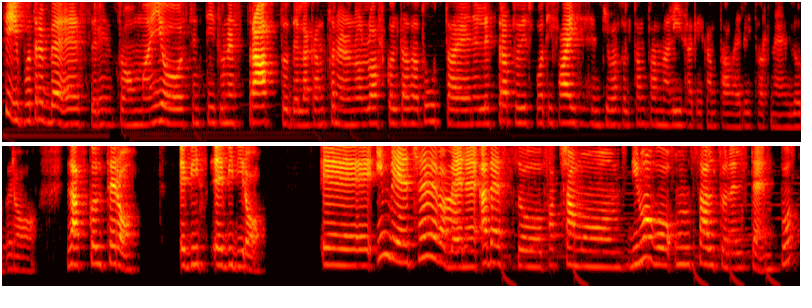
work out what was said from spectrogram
Sì, potrebbe essere, insomma. Io ho sentito un estratto della canzone, non l'ho ascoltata tutta e nell'estratto di Spotify si sentiva soltanto Annalisa che cantava il ritornello, però l'ascolterò e vi, e vi dirò. E invece, va bene, adesso facciamo di nuovo un salto nel tempo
